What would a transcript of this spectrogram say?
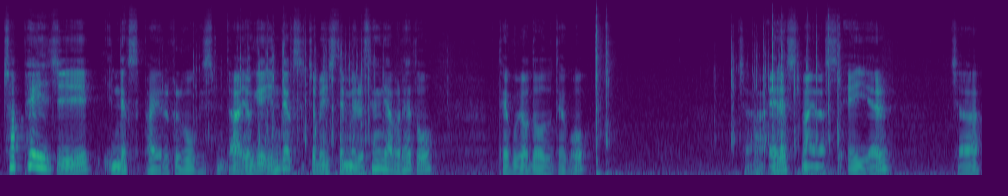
첫 페이지 인덱스 파일을 긁어보겠습니다. 여기에 index.html을 생략을 해도 되고요. 넣어도 되고 자 ls-al 자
